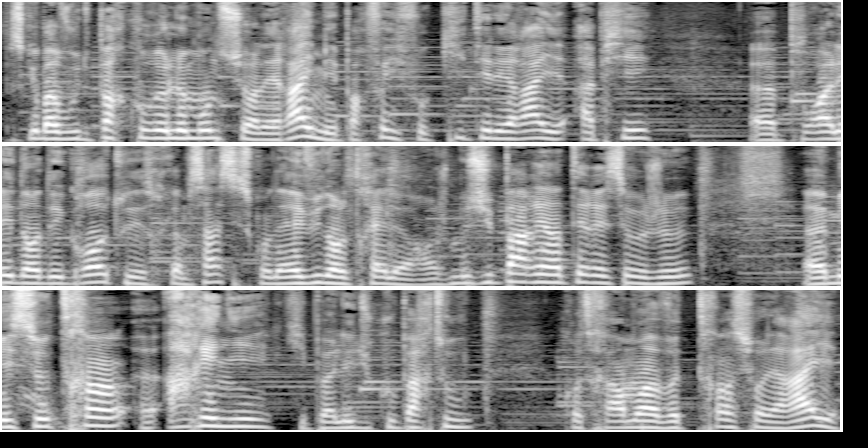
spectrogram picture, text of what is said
Parce que bah, vous parcourez le monde sur les rails, mais parfois il faut quitter les rails à pied pour aller dans des grottes ou des trucs comme ça. C'est ce qu'on avait vu dans le trailer. Hein. Je me suis pas réintéressé au jeu, mais ce train araignée qui peut aller du coup partout, contrairement à votre train sur les rails.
